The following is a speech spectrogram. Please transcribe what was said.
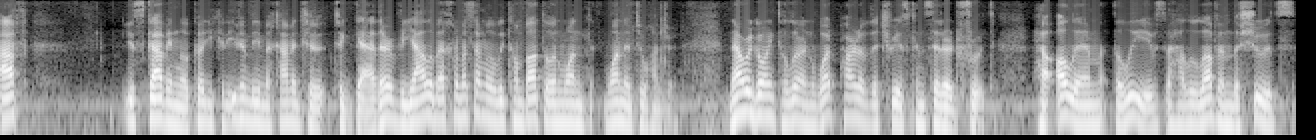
Af Yiskavin Lokod, you could even be Mechavin to, to gather. V'yalu Bechar Masam will become Batal in one, one and two hundred. Now we're going to learn what part of the tree is considered fruit. Ha'olim, the leaves, halulavim, the shoots,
